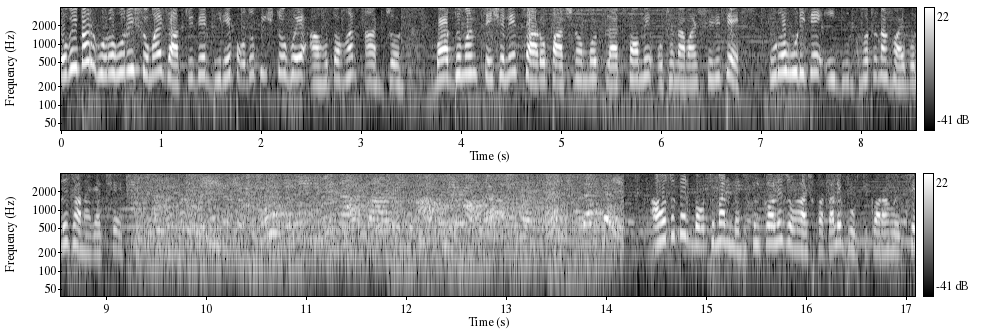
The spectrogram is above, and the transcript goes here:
রবিবার হুড়োহুড়ির সময় যাত্রীদের ভিড়ে পদপিষ্ট হয়ে আহত হন আটজন। বর্ধমান স্টেশনের চার ও পাঁচ নম্বর প্ল্যাটফর্মে ওঠানামার সিঁড়িতে হুড়োহুড়িতে এই দুর্ঘটনা হয় বলে জানা গেছে। আহতদের বর্ধমান মেডিকেল কলেজ ও হাসপাতালে ভর্তি করা হয়েছে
